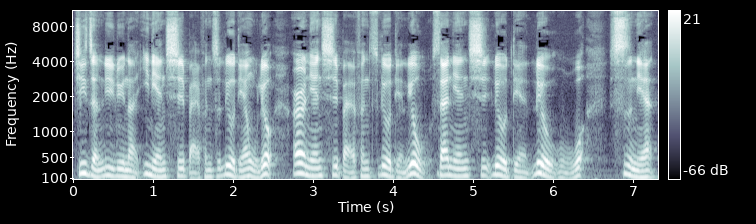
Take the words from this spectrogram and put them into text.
基准利率呢，一年期百分之六点五六，二年期百分之六点六五，三年期六点六五，四年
